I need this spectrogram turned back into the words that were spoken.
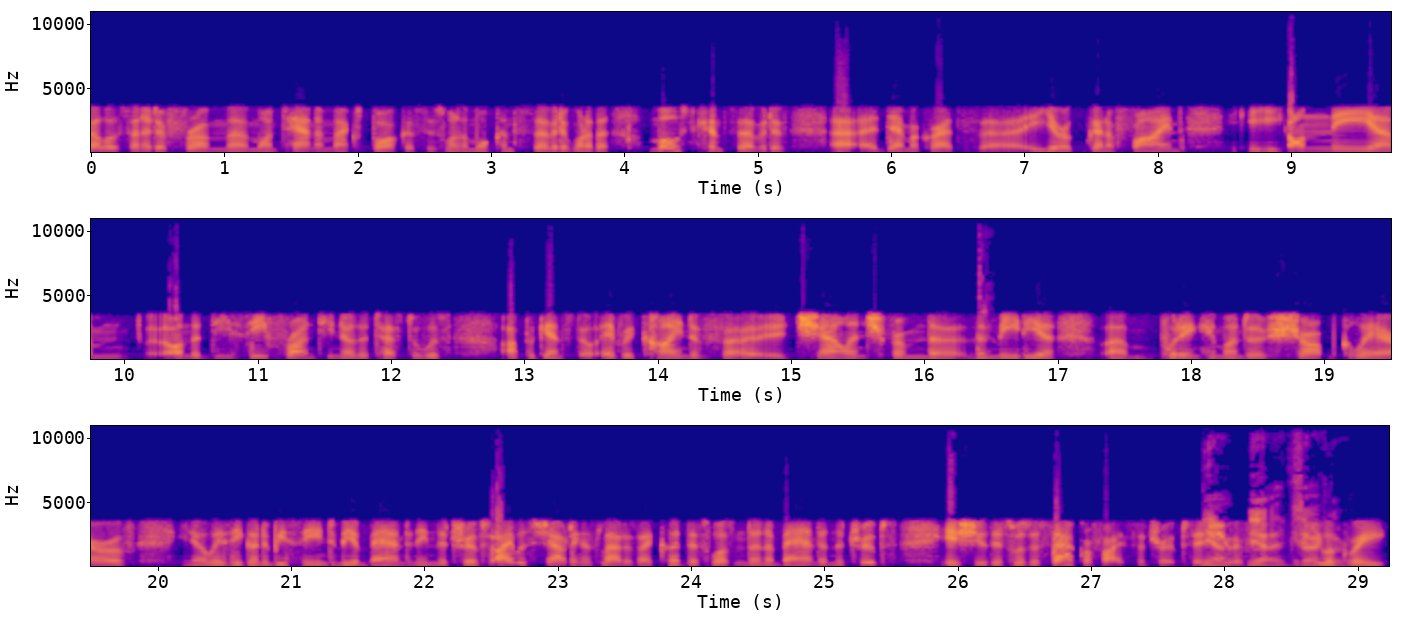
fellow senator from uh, Montana, Max Baucus, is one of the more conservative, one of the most conservative uh, Democrats uh, you're going to find. He, on the um, on the D.C. front, you know that Tester was up against every kind of uh, challenge from the the yeah. media, um, putting him under sharp glare of, you know, is he going to be seen to be abandoning the troops? I was shouting shouting as loud as I could. This wasn't an abandon the troops issue. This was a sacrifice the troops issue. Yeah, if, yeah, exactly. if you agree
